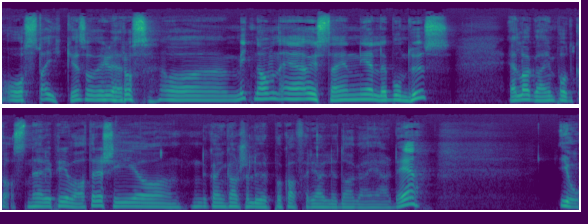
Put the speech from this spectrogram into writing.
og steike så vi gleder oss. Og mitt navn er Øystein Gjelle Bondhus. Jeg laga inn podkasten her i privat regi, og du kan kanskje lure på hvorfor i alle dager jeg gjør det. Jo,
